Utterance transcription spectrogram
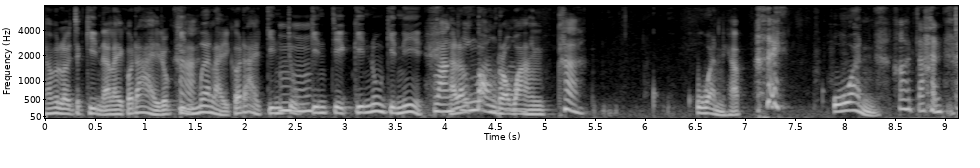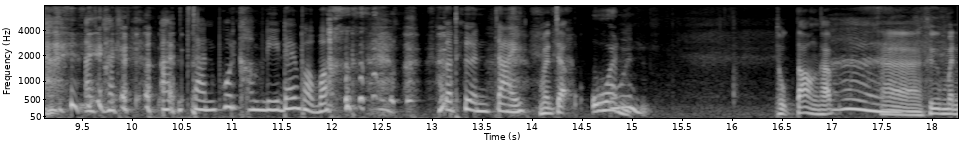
ครับ เราจะกินอะไรก็ได้ เรากินค่ะเมื่อไหร่ก็ได้กินจุกอืมกินจิกกินนู่นกินนี่วางแล้วทิ้งต้องวางระวังค่ะ อ้วนครับ อ้วนอาจารย์อาจารย์อาจารย์พูดคำนี้ได้แบบว่าสะเทือนใจ มันจะอ้วนอ้วนถูกต้องครับอ่าคือมัน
